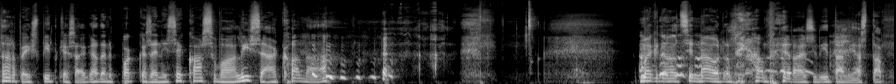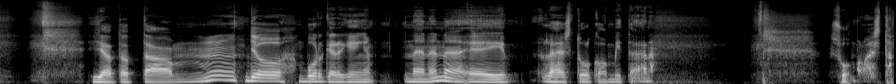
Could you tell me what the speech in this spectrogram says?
tarpeeksi pitkäksi aikaa tänne pakkaseen, niin se kasvaa lisää kanaa. McDonald'sin on peräisin Italiasta. Ja tota, mm, joo, Burger King, nä, nä, nä, ei lähestulkoon mitään suomalaista.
